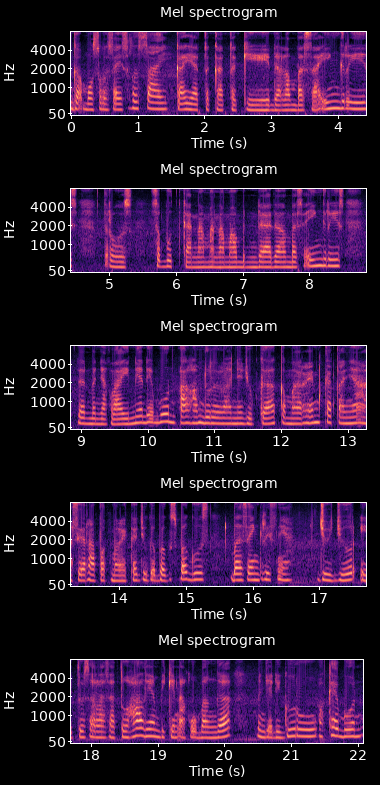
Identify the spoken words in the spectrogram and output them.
nggak mau selesai-selesai. Kayak teka-teki dalam bahasa Inggris terus sebutkan nama-nama benda dalam bahasa Inggris dan banyak lainnya deh bun Alhamdulillahnya juga kemarin katanya hasil rapot mereka juga bagus-bagus bahasa Inggrisnya Jujur itu salah satu hal yang bikin aku bangga menjadi guru. Oke bun,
